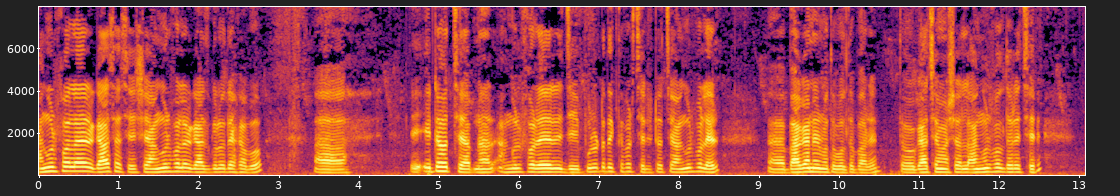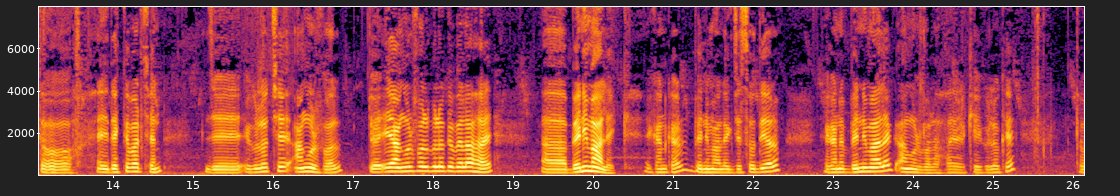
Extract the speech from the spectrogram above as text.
আঙুর ফলের গাছ আছে, সেই আঙুর ফলের গাছগুলো দেখাবো। এটা হচ্ছে আপনার আঙুর ফলের যে পুরোটা দেখতে পাচ্ছেন, এটা হচ্ছে আঙুর ফলের বাগানের মতো বলতে পারেন। তো গাছে মাসাল্লাহ আঙুর ফল ধরেছে। তো এই দেখতে পাচ্ছেন যে এগুলো হচ্ছে আঙুর ফল। তো এই আঙুর ফলগুলোকে বলা হয় বেনি মালেক। এখানকার বেনি মালেক যে সৌদি আরব, এখানে বেনি মালেক আঙুর বলা হয় আর কি এগুলোকে। তো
